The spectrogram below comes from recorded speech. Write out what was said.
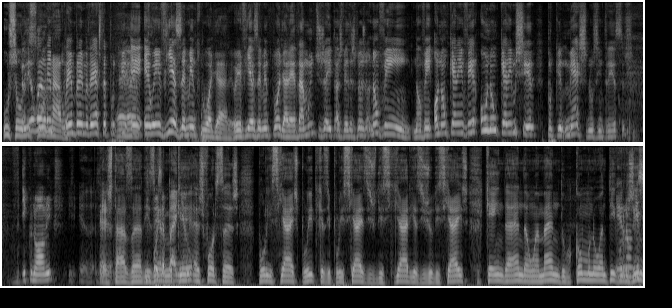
o chouriço Eu lem- ornado. lembrei-me desta porque é... É, o enviesamento do olhar. O enviesamento do olhar. É, dá muito jeito, às vezes, as pessoas não veem, não veem, ou não querem ver, ou não querem mexer, porque mexe nos interesses económicos. Estás a dizer-me que as forças policiais, políticas e policiais e judiciárias e judiciais que ainda andam amando, como no antigo regime,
